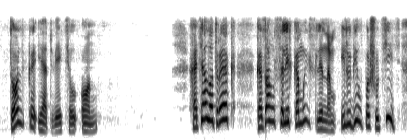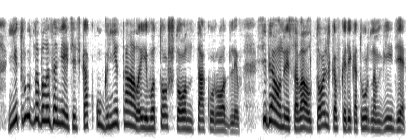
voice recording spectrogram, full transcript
— только и ответил он. Хотя Лотрек казался легкомысленным и любил пошутить, нетрудно было заметить, как угнетало его то, что он так уродлив. Себя он рисовал только в карикатурном виде,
